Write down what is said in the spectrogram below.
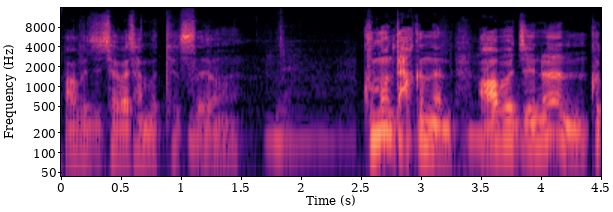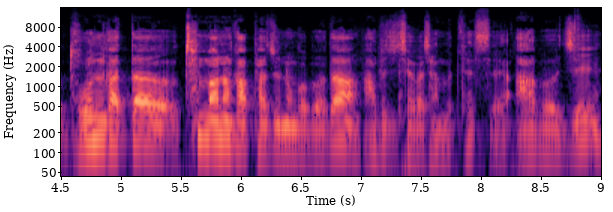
아버지 제가 잘못했어요. 그러면 다 끝난. 아버지는 그 돈 갖다 천만 원 갚아주는 것보다 아버지 제가 잘못했어요. 아버지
